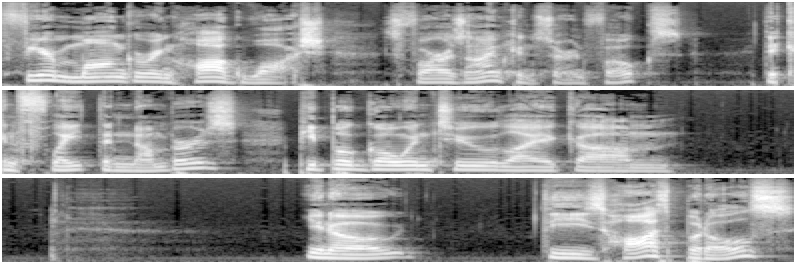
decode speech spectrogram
fear-mongering hogwash, as far as I'm concerned, folks they conflate the numbers. People go into like, um, you know, these hospitals,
